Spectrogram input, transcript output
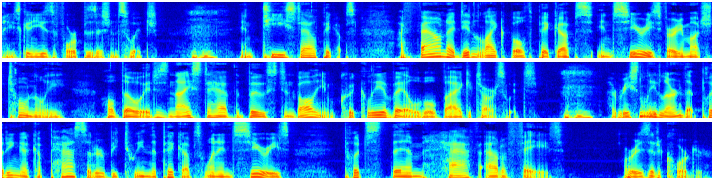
And he's going to use a four position switch and T style pickups. I found I didn't like both pickups in series very much tonally, although it is nice to have the boost and volume quickly available by a guitar switch. Mm-hmm. I recently learned that putting a capacitor between the pickups when in series puts them half out of phase. Or is it a quarter?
